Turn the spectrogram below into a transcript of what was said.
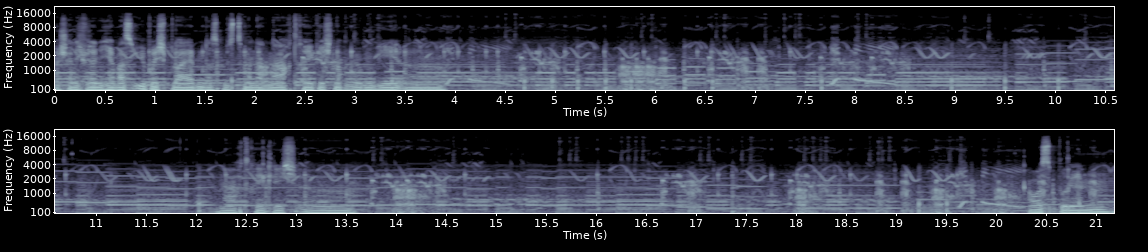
Wahrscheinlich wird dann hier was übrig bleiben. Das müsste man dann nachträglich noch irgendwie äh, nachträglich äh, ausbuddeln.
